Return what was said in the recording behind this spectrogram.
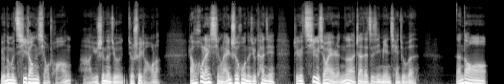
有那么七张小床啊，于是呢就就睡着了，然后后来醒来之后呢，就看见这个七个小矮人呢站在自己面前，就问：“难道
